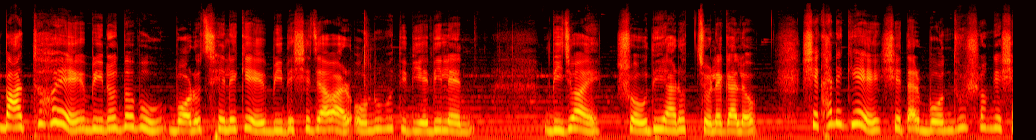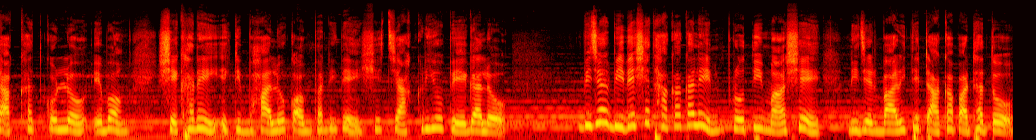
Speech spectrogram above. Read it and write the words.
বাধ্য হয়ে বিনোদবাবু বড় ছেলেকে বিদেশে যাওয়ার অনুমতি দিয়ে দিলেন। বিজয় সৌদি আরব চলে গেল। সেখানে গিয়ে সে তার বন্ধুর সঙ্গে সাক্ষাৎ করল এবং সেখানেই একটি ভালো কোম্পানিতে সে চাকরিও পেয়ে গেল। বিজয় বিদেশে থাকাকালীন প্রতি মাসে নিজের বাড়িতে টাকা পাঠাতো।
